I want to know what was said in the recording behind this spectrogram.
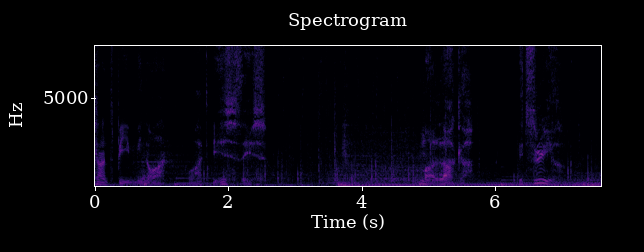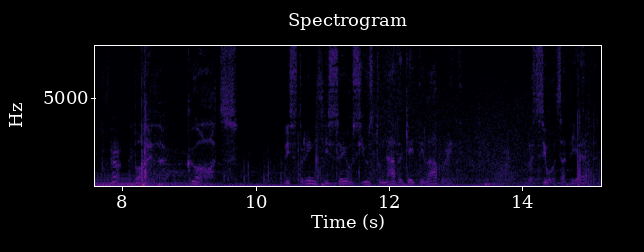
can't be Minoan. What is this? Malaka. It's real. By the gods. The strings Theseus used to navigate the labyrinth. Let's see what's at the end.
